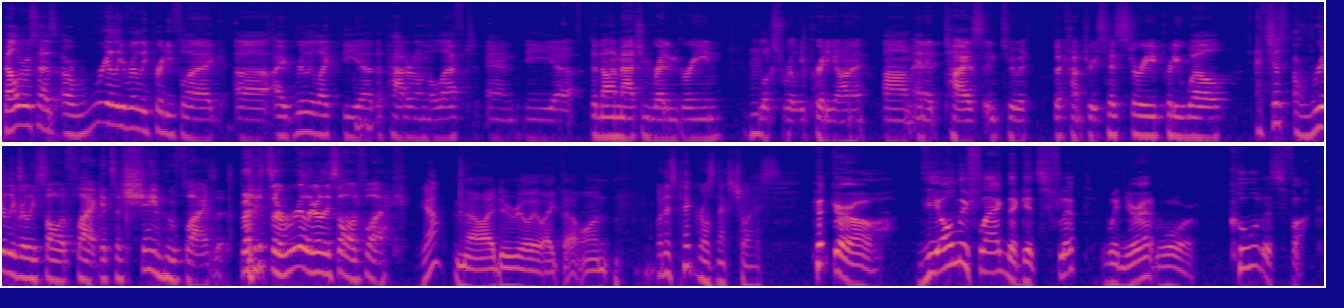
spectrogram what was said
Belarus has a really, really pretty flag. Uh, I really like the uh, the pattern on the left and the uh, the non-matching red and green Mhm. looks really pretty on it. Um, and it ties into it the country's history pretty well. It's just a really, really solid flag. It's a shame who flies it, but it's a really, really solid flag. Yeah. No, I do really like that one. What is Pit Girl's next choice? Pit Girl, the only flag that gets flipped when you're at war. Cool as fuck.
